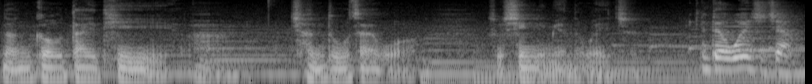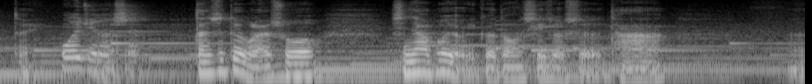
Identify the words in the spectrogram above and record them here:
能够代替呃成都在我就心里面的位置。对我也是这样，对，我也觉得是，但是对我来说，新加坡有一个东西就是它，呃，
